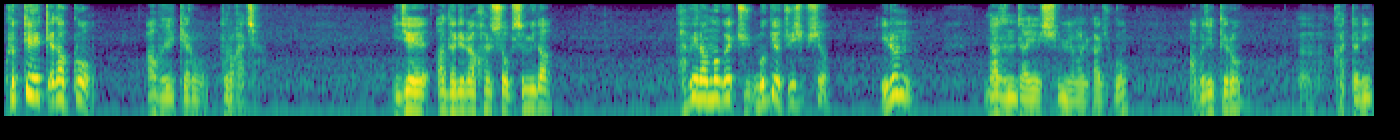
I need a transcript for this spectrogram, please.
그때 깨닫고 아버지께로 돌아가자. 이제 아들이라 할 수 없습니다. 밥이나 먹여, 주십시오. 이런 낮은 자의 심령을 가지고 아버지께로 어, 갔더니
